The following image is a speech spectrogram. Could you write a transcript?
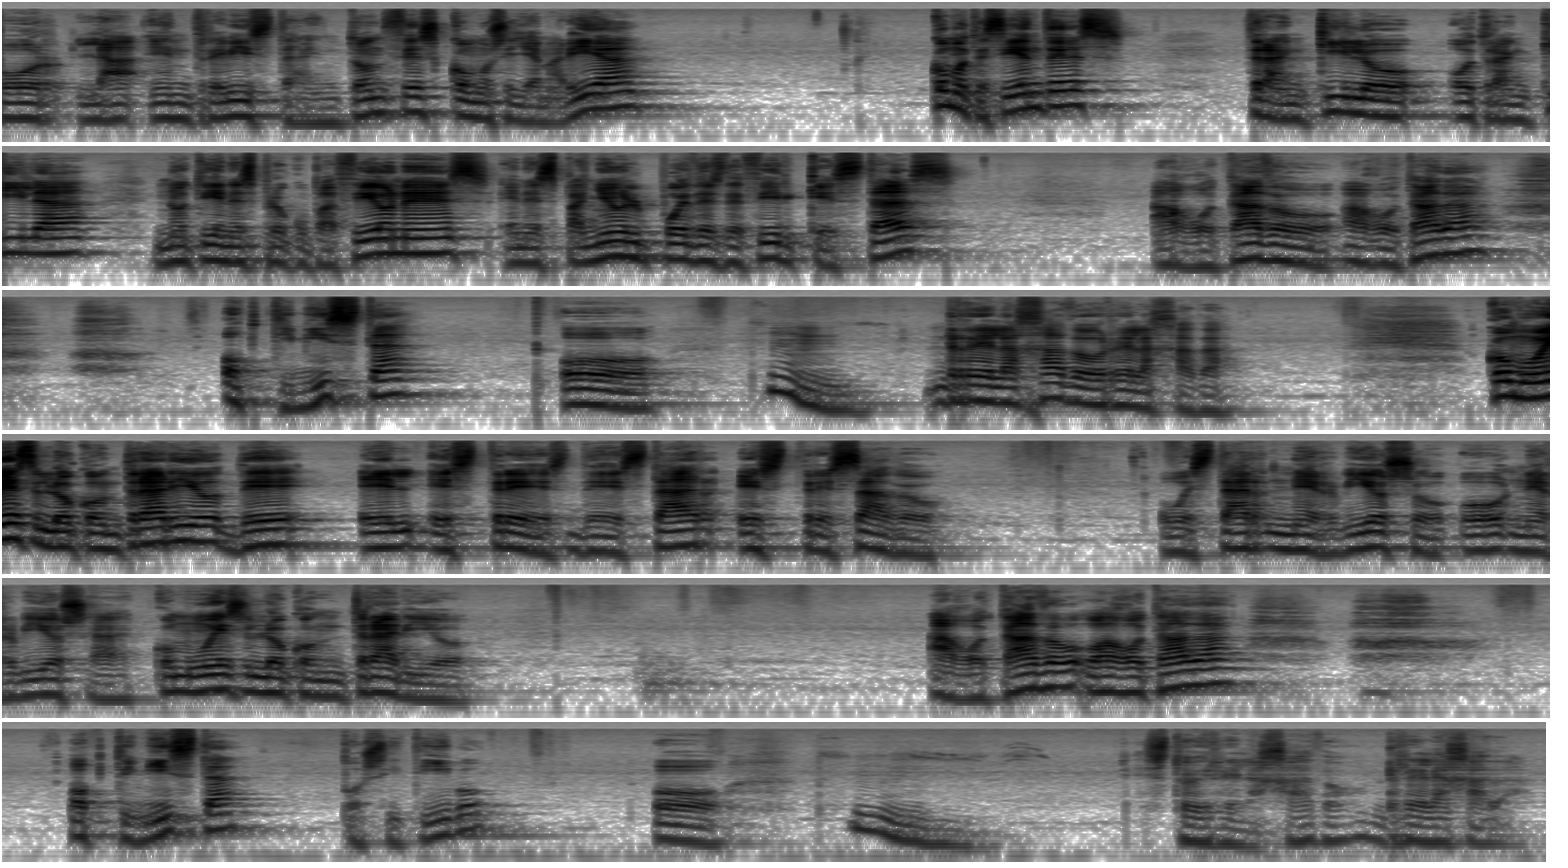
por la entrevista. Entonces, ¿cómo se llamaría? ¿Cómo te sientes? Tranquilo o tranquila, no tienes preocupaciones, en español puedes decir que estás agotado, agotada, optimista o hmm, relajado o relajada. ¿Cómo es lo contrario de el estrés, de estar estresado o estar nervioso o nerviosa? ¿Cómo es lo contrario? Agotado o agotada, optimista, positivo o hmm, estoy relajado, relajada.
